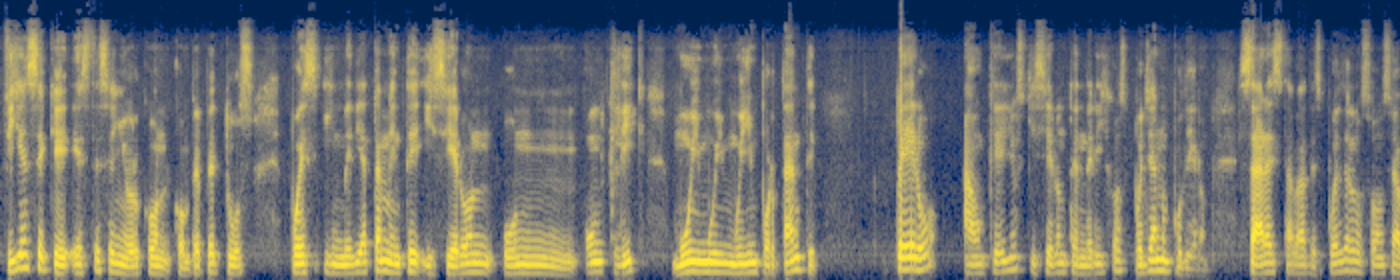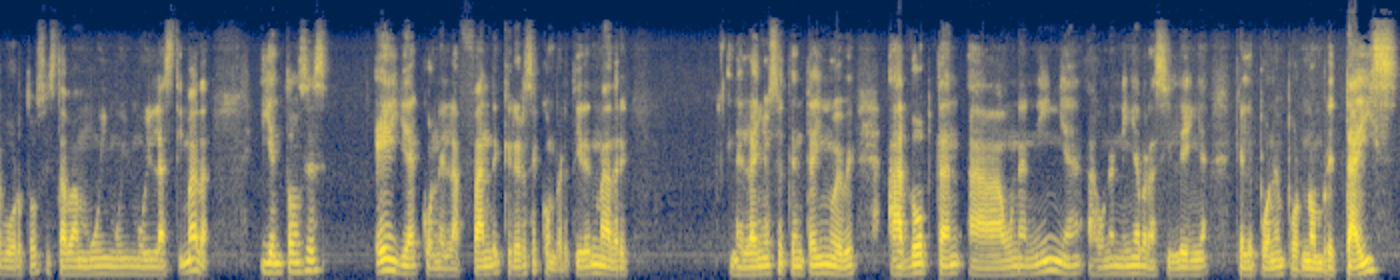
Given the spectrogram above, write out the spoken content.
Fíjense que este señor con, con Pepe Tuz, pues inmediatamente hicieron un, un clic muy, muy, muy importante, pero aunque ellos quisieron tener hijos, pues ya no pudieron. Sara estaba, después de los 11 abortos, estaba muy, muy, muy lastimada. Y entonces ella, con el afán de quererse convertir en madre, en el año 79 adoptan a una niña, a una niña brasileña que le ponen por nombre Thais.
